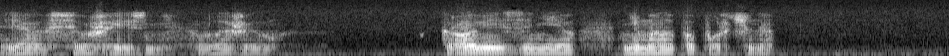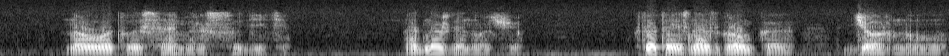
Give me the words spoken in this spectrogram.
я всю жизнь вложил. Крови из-за нее немало попорчено. Но вот вы сами рассудите. Однажды ночью кто-то из нас громко дернул.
